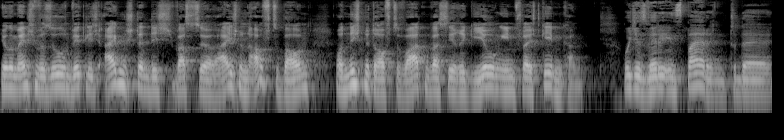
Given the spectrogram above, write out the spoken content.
Junge Menschen versuchen wirklich eigenständig was zu erreichen und aufzubauen und nicht nur darauf zu warten, was die Regierung ihnen vielleicht geben kann. which is very inspiring to the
